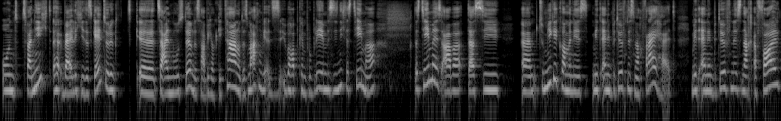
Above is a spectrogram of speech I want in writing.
Und zwar nicht, äh, weil ich ihr das Geld zurückzahlen äh, musste, und das habe ich auch getan, und das machen wir, das ist überhaupt kein Problem, das ist nicht das Thema. Das Thema ist aber, dass sie ähm, zu mir gekommen ist mit einem Bedürfnis nach Freiheit, mit einem Bedürfnis nach Erfolg,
